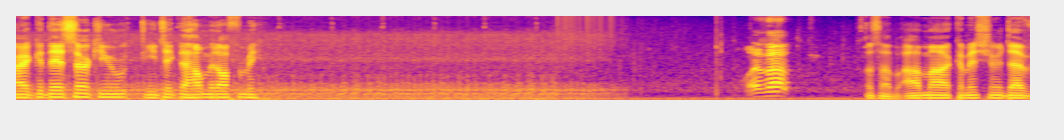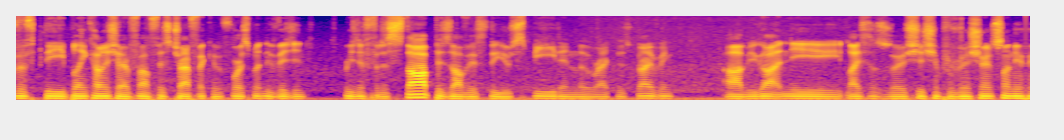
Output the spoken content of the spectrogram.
All right, good day, sir. Can you can you take the helmet off for me? What's up? What's up? I'm uh, Commissioner Dev of the Blaine County Sheriff Office Traffic Enforcement Division. Reason for the stop is obviously your speed and the reckless driving. Um, you got any license or registration proof of insurance on you?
